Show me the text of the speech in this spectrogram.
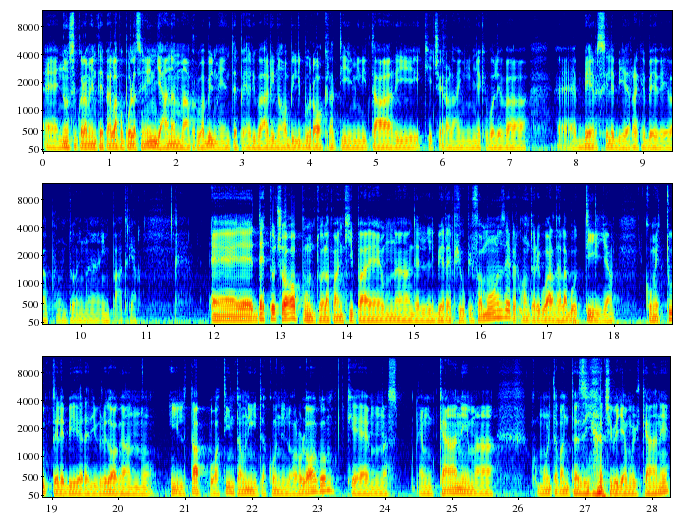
Eh, non sicuramente per la popolazione indiana, ma probabilmente per i vari nobili, burocrati, militari, chi c'era là in India che voleva eh, bersi le birre che beveva appunto in, in patria. Eh, detto ciò, appunto, la Panchipa è una delle birre più, più, famose per quanto riguarda la bottiglia. Come tutte le birre di Brewdog hanno il tappo a tinta unita con il loro logo, che è, una, è un cane, ma con molta fantasia ci vediamo il cane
